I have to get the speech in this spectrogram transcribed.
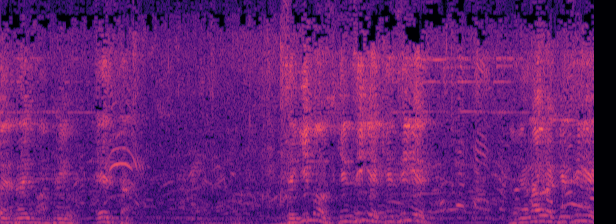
De Juan Frío. Esta. Seguimos. ¿Quién sigue? ¿Quién sigue? Doña Laura, ¿quién sigue?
